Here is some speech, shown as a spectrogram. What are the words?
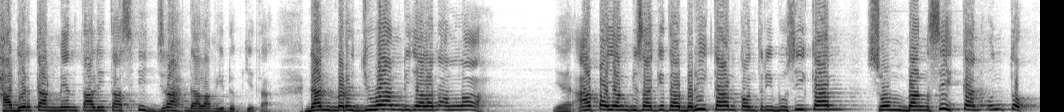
Hadirkan mentalitas hijrah dalam hidup kita dan berjuang di jalan Allah. Ya, apa yang bisa kita berikan, kontribusikan, sumbangsihkan untuk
